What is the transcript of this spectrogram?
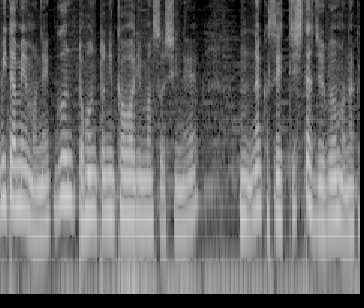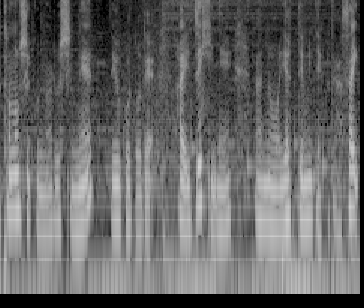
見た目もねぐんと本当に変わりますしね。うん、なんか設置した自分もなんか楽しくなるしね。っていうことで、はい、ぜひねあのやってみてください。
